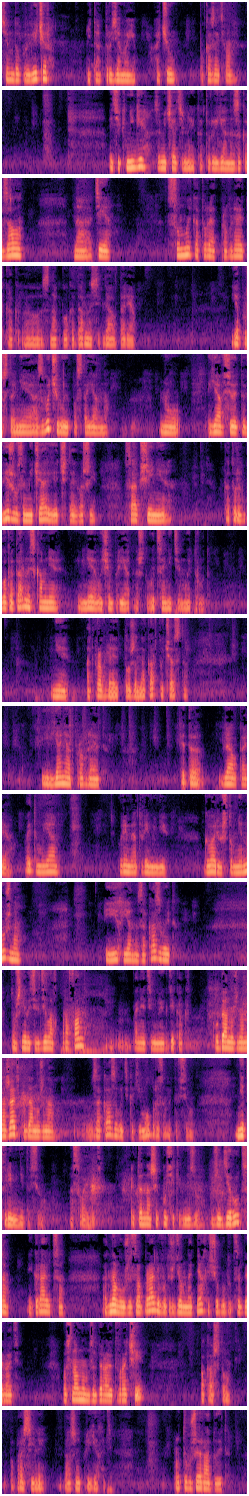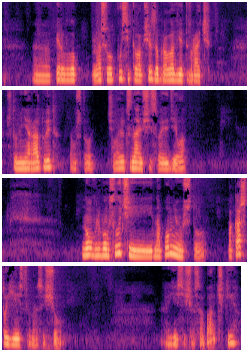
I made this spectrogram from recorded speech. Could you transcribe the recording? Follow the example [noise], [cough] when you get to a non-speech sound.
Всем добрый вечер. Итак, друзья мои, хочу показать вам эти книги замечательные, которые Яна заказала на те суммы, которые отправляют как э, знак благодарности для алтаря. Я просто не озвучиваю постоянно, но я все это вижу, замечаю, я читаю ваши сообщения, которых благодарность ко мне. И мне очень приятно, что вы цените мой труд. Мне отправляют тоже на карту часто. И я не отправляют. Это для алтаря. Поэтому я время от времени говорю, что мне нужно. И их Яна заказывает. Потому что я в этих делах профан. Понятия не имею, где как, куда нужно нажать, куда нужно заказывать, каким образом это все. Нет времени это все осваивать. Это наши пусики внизу. Уже дерутся, играются. Одного уже забрали, вот ждем на днях, еще будут забирать. В основном забирают врачи. Пока что попросили, должны приехать. Это уже радует. Э, первого нашего пусика вообще забрала ветврач, что меня радует, потому что человек, знающий свое дело. Но в любом случае напомню, что пока что есть у нас еще есть еще собачки.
